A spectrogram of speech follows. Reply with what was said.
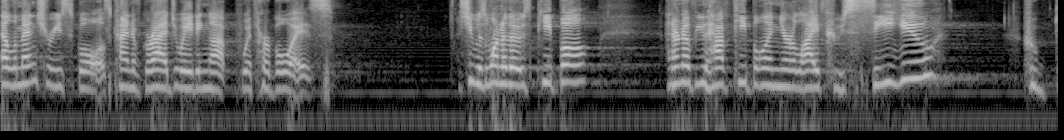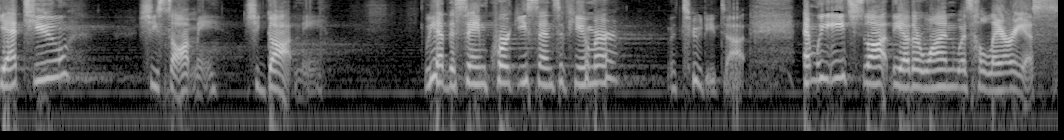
elementary schools, kind of graduating up with her boys. She was one of those people. I don't know if you have people in your life who see you, who get you. She saw me, she got me. We had the same quirky sense of humor, a tootie tot. And we each thought the other one was hilarious.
